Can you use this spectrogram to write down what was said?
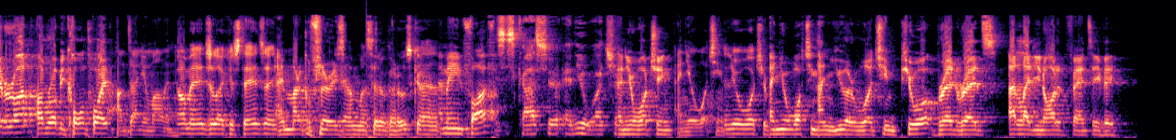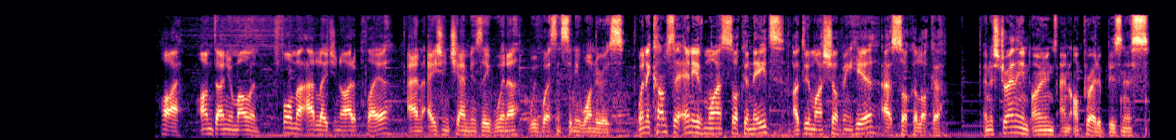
everyone, I'm Robbie Cornthwaite. I'm Daniel Mullen. I'm Angelo Costanzo. I'm Marco Flores. I'm Marcelo Carrusca. I'm Iain Fyfe. This is Cassio, and you're watching. And you're watching. And you're watching. And you're watching. And you're watching. And you are watching Purebred Reds, Adelaide United Fan TV. Hi, I'm Daniel Mullen, former Adelaide United player and Asian Champions League winner with Western Sydney Wanderers. When it comes to any of my soccer needs, I do my shopping here at Soccer Locker. An Australian owned and operated business,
